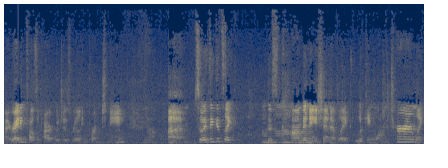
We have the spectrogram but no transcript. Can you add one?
my writing falls apart, which is really important to me. Yeah. Um, so I think it's like this Mhm. combination of like looking long term, like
